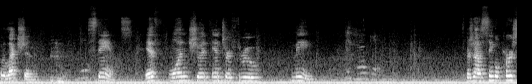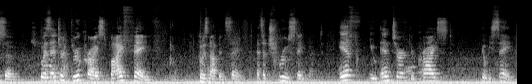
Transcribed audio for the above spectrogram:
of election stands if one should enter through me. There's not a single person who has entered through Christ by faith who has not been saved. That's a true statement. If you enter through Christ, you'll be saved.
